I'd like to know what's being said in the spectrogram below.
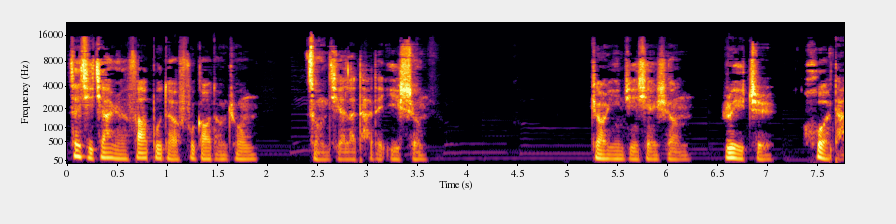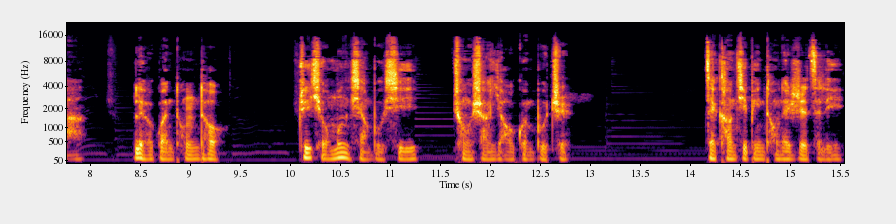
在其家人发布的讣告当中，总结了他的一生。赵英俊先生睿智。豁达、乐观、通透，追求梦想不息，崇尚摇滚不止。在抗击病痛的日子里，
